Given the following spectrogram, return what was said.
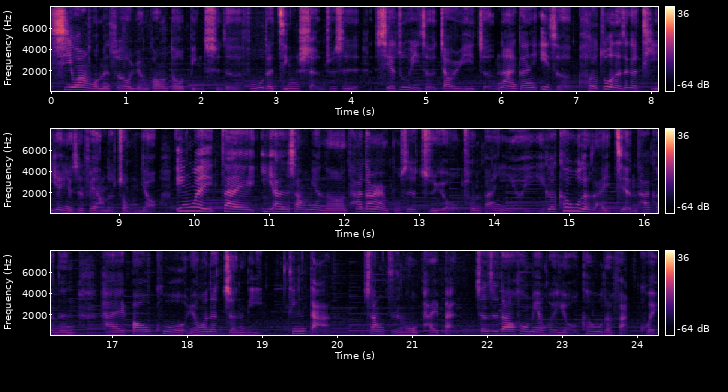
希望我们所有员工都秉持的服务的精神，就是协助译者、教育译者。那跟译者合作的这个体验也是非常的重要，因为在译案上面呢，它当然不是只有纯翻译而已。一个客户的来件，它可能还包括原文的整理、听打、上字幕、排版。甚至到后面会有客户的反会，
